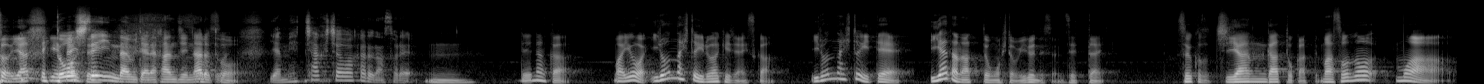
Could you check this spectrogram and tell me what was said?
どうしていいんんだみたいな感じになるといやめちゃくちゃわかるなそれ。うん、でなんか、まあ、要はいろんな人いるわけじゃないですか。いろんな人いて嫌だなって思う人もいるんですよね絶対。それこそ治安がとかって。まあそのまあ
